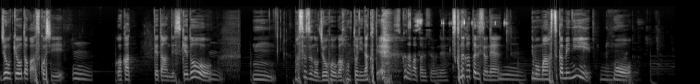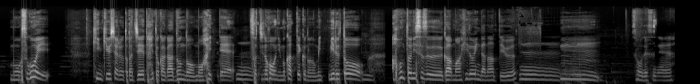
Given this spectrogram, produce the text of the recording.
状況とか少しうん。分かってたんですけど、うんうんまあ、鈴の情報が本当になくて少なかったですよね。少なかったですよね。うん。でもまあ2日目にうんももうすごい緊急車両とか自衛隊とかがどんどんもう入って、うん、そっちの方に向かっていくのを見見ると、うん。あ本当に鈴がまあひどいんだなっていう。うんうんそうですね。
